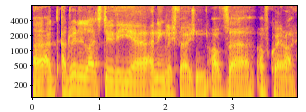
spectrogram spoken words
Uh, I'd, I'd really like to do the uh, an English version of uh, of Queer Eye.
